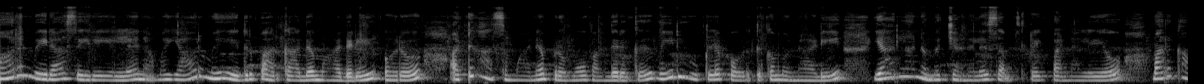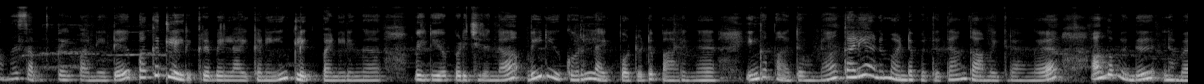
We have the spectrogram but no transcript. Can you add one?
மாறன் வீரா சீரியலில் நம்ம யாருமே எதிர்பார்க்காத மாதிரி ஒரு அட்டகாசமான ப்ரோமோ வந்திருக்கு. வீடியோக்குள்ளே போகிறதுக்கு முன்னாடி யாரெல்லாம் நம்ம சேனலை சப்ஸ்கிரைப் பண்ணலையோ மறக்காமல் சப்ஸ்கிரைப் பண்ணிவிட்டு பக்கத்தில் இருக்கிற பெல் ஐக்கனையும் கிளிக் பண்ணிடுங்க. வீடியோ பிடிச்சிருந்தா வீடியோக்கு ஒரு லைக் போட்டுட்டு பாருங்கள் இங்கே பார்த்தோன்னா கல்யாண மண்டபத்தை தான் காமிக்கிறாங்க. அங்கே வந்து நம்ம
